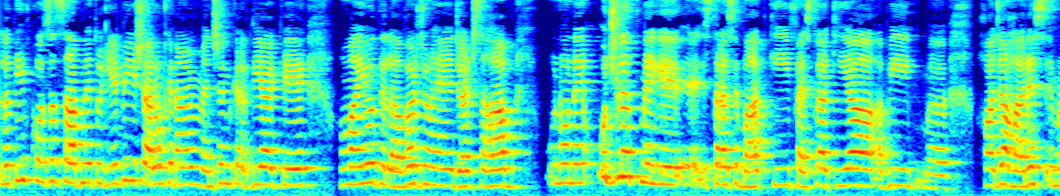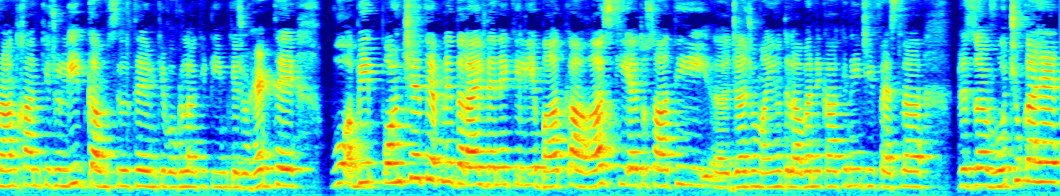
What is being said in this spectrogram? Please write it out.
लतीफ़ कोसर साहब ने तो ये भी इशारों के नाम में मेंशन कर दिया कि हुमायूं दिलावर जो हैं, जज साहब उन्होंने उजलत में ये, इस तरह से बात की, फैसला किया। अभी ख्वाजा हारिस इमरान खान के जो लीड काउंसिल थे, उनके वगला की टीम के जो हेड थे, वो अभी पहुँचे थे अपने दलाइल देने के लिए। बात का आगाज़ किया है तो साथ ही जज हुमायूं दिलावर ने कहा कि नहीं जी, फैसला रिज़र्व हो चुका है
